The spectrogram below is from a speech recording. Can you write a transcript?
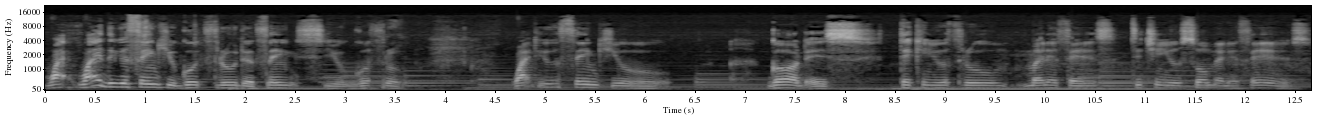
Why? Why do you think you go through the things you go through? Why do you think you God is taking you through many things, teaching you so many things?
